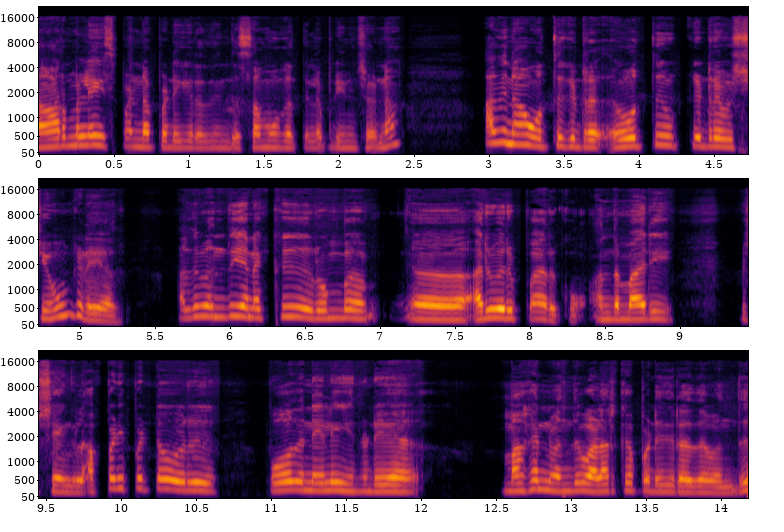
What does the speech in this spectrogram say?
நார்மலைஸ் பண்ணப்படுகிறது இந்த சமூகத்தில் அப்படின்னு சொன்னால் அது நான் ஒத்துக்கிடுற ஒத்துக்கிடுற விஷயமும் கிடையாது. அது வந்து எனக்கு ரொம்ப அருவருப்பாக இருக்கும். அந்த மாதிரி விஷயங்கள். அப்படிப்பட்ட ஒரு போதனையில் என்னுடைய மகன் வந்து வளர்க்கப்படுகிறத வந்து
